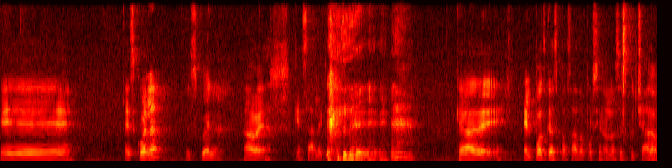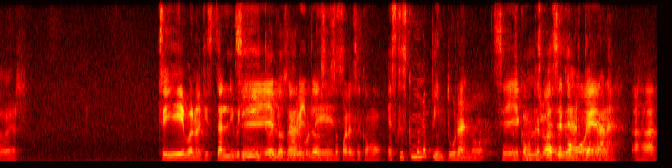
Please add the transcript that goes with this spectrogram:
Eh, escuela. Escuela. A ver, ¿qué sale? con esto? que era de el podcast pasado, por si no lo has A escuchado. ver. Sí, bueno, aquí está el librito Sí, de los, libritos, árboles. eso parece como... Es que es como una pintura, ¿no? Sí, Es como, una que lo hace de como arte en... rara. Ajá,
